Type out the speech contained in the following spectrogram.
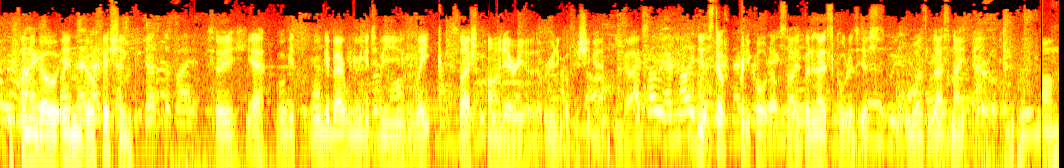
We're gonna go and go fishing. So yeah, we'll get we'll get back when we get to the lake slash pond area that we're gonna go fishing at, you guys. Yeah, it's still pretty cold outside, but it's not as cold as it was last night. um,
